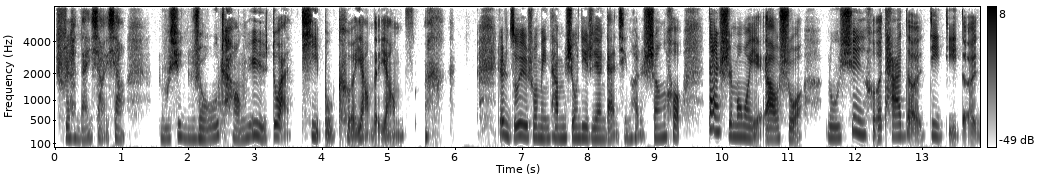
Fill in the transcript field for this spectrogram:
是不是很难想象鲁迅柔肠欲断、涕不可养的样子？这是足以说明他们兄弟之间感情很深厚，但是默默也要说，鲁迅和他的弟弟的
